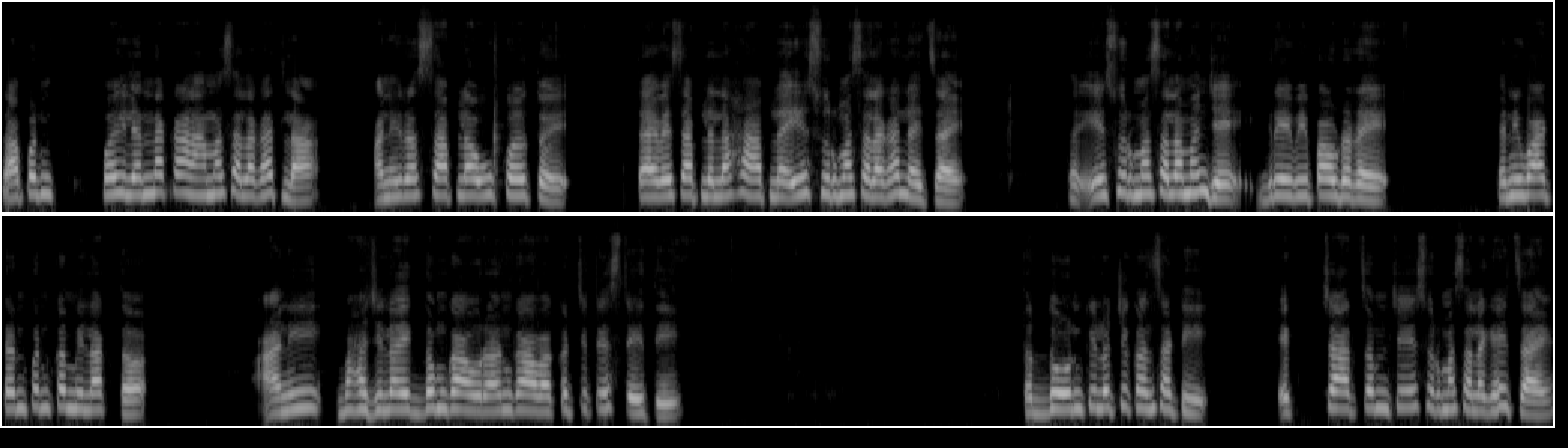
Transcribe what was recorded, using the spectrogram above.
तर आपण पहिल्यांदा काळा मसाला घातला. आणि रस्सा आपला उकळतोय त्यावेळेस आपल्याला हा आपला एसूर मसाला घालायचा आहे. तर एसूर मसाला म्हणजे ग्रेव्ही पावडर आहे. त्याने वाटण पण कमी लागतं. आणि भाजीला एकदम गावरान गावाकडची टेस्ट येते तर दोन किलो चिकनसाठी एक चार चमचे एसूर मसाला घ्यायचा आहे.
